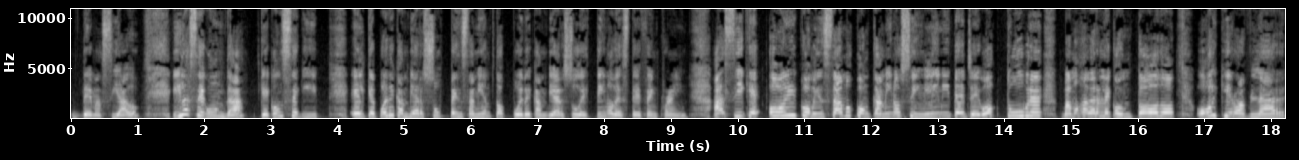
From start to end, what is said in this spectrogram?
demasiado. Y la segunda que conseguí, el que puede cambiar sus pensamientos puede cambiar su destino de Stephen Crane. Así que hoy comenzamos con Caminos sin Límite. Llegó octubre, vamos a darle con todo. Hoy quiero hablar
